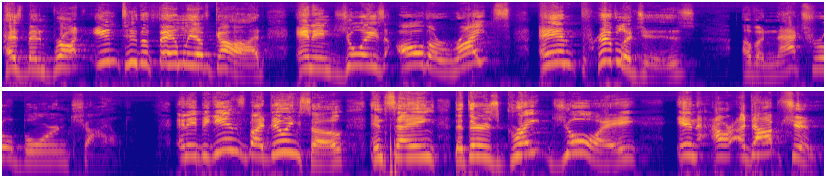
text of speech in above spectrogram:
has been brought into the family of God and enjoys all the rights and privileges of a natural born child. And he begins by doing so in saying that there is great joy in our adoption.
